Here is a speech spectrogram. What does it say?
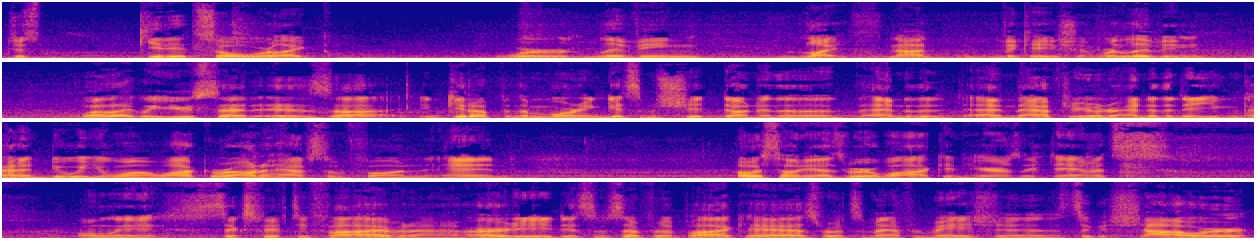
just get it so we're like we're living life, not vacation. We're living Well, I like what you said is uh, get up in the morning, get some shit done, and then at the end of the and the afternoon or end of the day, you can kind of do what you want, walk around, have some fun. And I was telling you as we were walking here, I was like, damn, it's only six fifty five, and I already did some stuff for the podcast, wrote some affirmations, took a shower.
